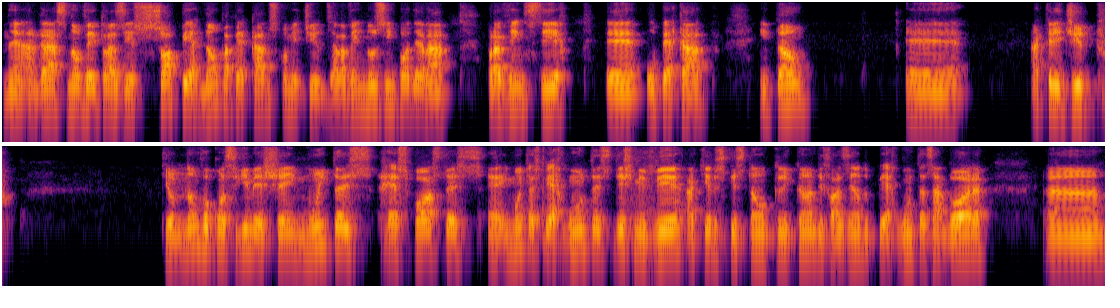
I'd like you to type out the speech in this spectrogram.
Né? A graça não veio trazer só perdão para pecados cometidos, ela vem nos empoderar para vencer é, o pecado. Então, é, acredito que eu não vou conseguir mexer em muitas respostas, é, em muitas perguntas. Deixe-me ver aqueles que estão clicando e fazendo perguntas agora. Ah,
